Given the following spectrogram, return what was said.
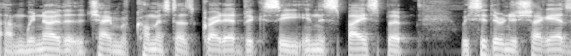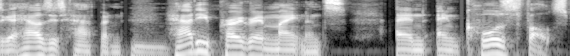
um, we know that the Chamber of Commerce does great advocacy in this space, but we sit there and just shake our heads and go, how does this happen? How do you program maintenance and, and cause faults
